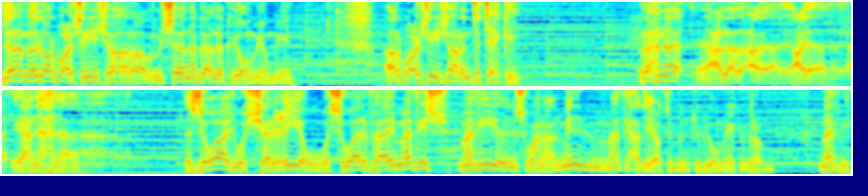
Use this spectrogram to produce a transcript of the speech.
زلمه له 24 شهر هذا مش أنا قال لك يوم يومين 24 شهر أنت تحكي. رحنا على يعني إحنا الزواج والشرعية والسوالف هاي ما فيش ما في نسوان على- مين ما في حد يعطي بنته اليوم هيك يقرب ما في.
